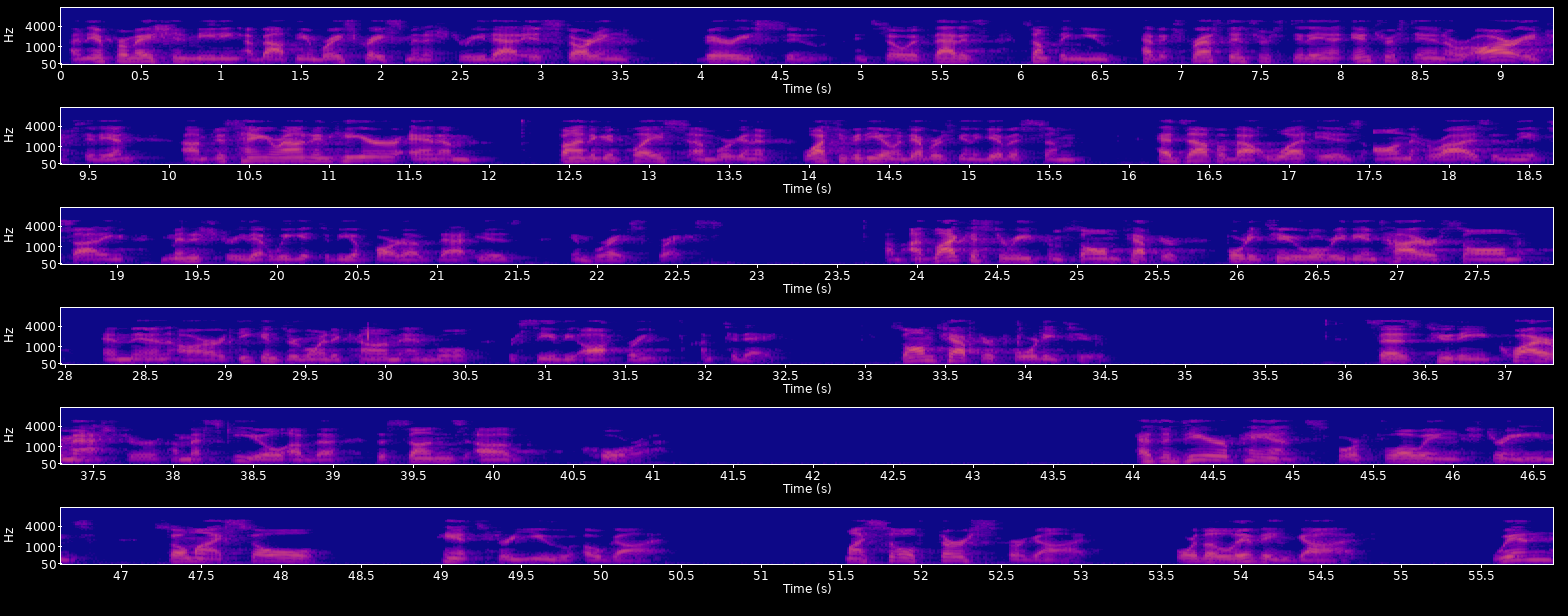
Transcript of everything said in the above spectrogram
an information meeting about the Embrace Grace Ministry that is starting very soon. And so if that is something you have expressed interest in, interest in or are interested in, um, just hang around in here and um, find a good place. Um, we're going to watch a video, and Deborah's going to give us some heads up about what is on the horizon and the exciting ministry that we get to be a part of that is Embrace Grace. Um, I'd like us to read from Psalm chapter 42. We'll read the entire psalm and then our deacons are going to come and we'll receive the offering today. Psalm chapter 42 says to the choir master, a maskil of the, the sons of Korah. As a deer pants for flowing streams, so my soul pants for you, O God. My soul thirsts for God, for the living God. When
